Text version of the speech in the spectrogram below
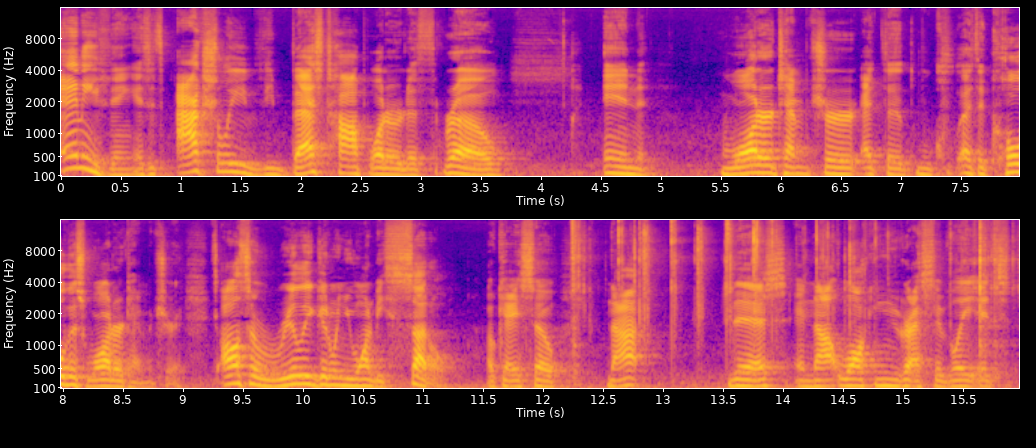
anything is it's actually the best top water to throw in water temperature at the at the coldest water temperature. It's also really good when you want to be subtle. Okay, so not this and not walking aggressively. It's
